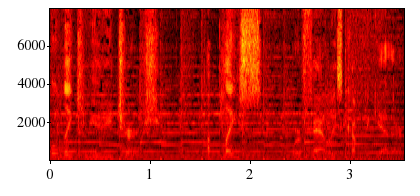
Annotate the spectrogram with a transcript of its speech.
Cold Lake Community Church, a place where families come together.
